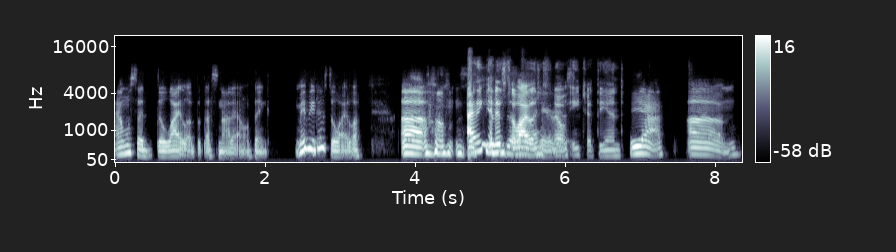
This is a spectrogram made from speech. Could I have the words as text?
I almost said Delilah, but that's not it, I don't think. Maybe it is Delilah. Um, i think it is is delilah just no h at the end Yeah. Um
